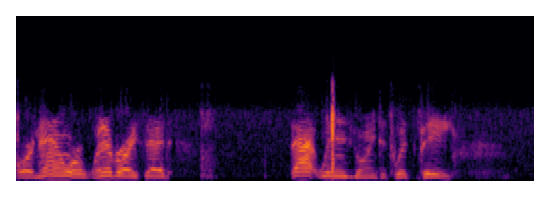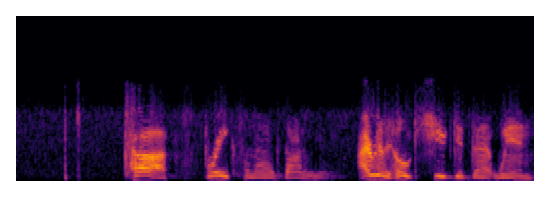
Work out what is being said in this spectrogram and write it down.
or now, or whatever I said. That win is going to Twitch P. Tough break for Max Donahue. I really hoped she'd get that win.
